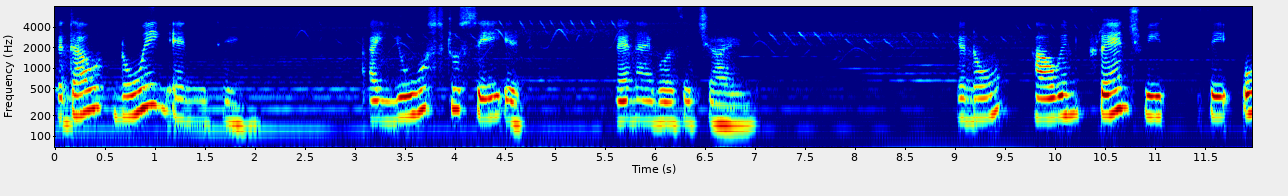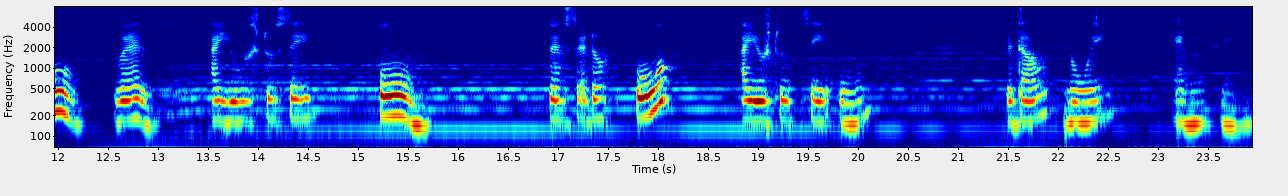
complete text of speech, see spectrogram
without knowing anything, I used to say it when I was a child. You know how in French we say, oh, well, I used to say Om. So instead of oh, I used to say Om without knowing anything.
